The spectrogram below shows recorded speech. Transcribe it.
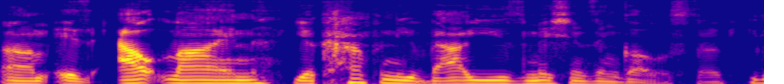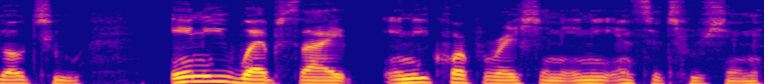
um, is outline your company values missions and goals. So if you go to any website any corporation any institution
